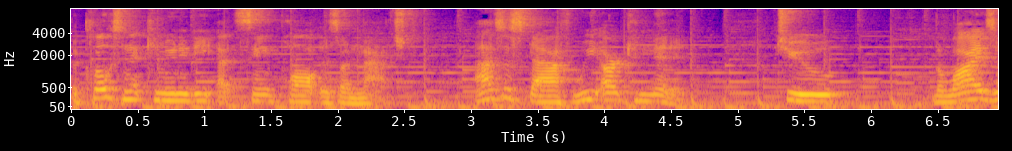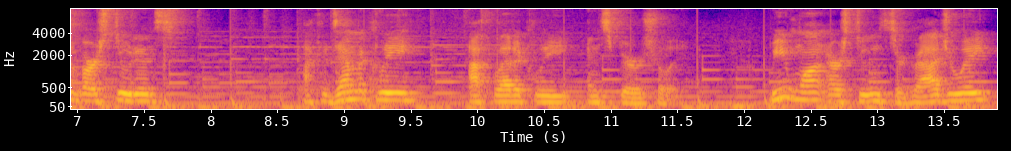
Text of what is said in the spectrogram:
The close knit community at St. Paul is unmatched. As a staff, we are committed to the lives of our students academically, athletically, and spiritually. We want our students to graduate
